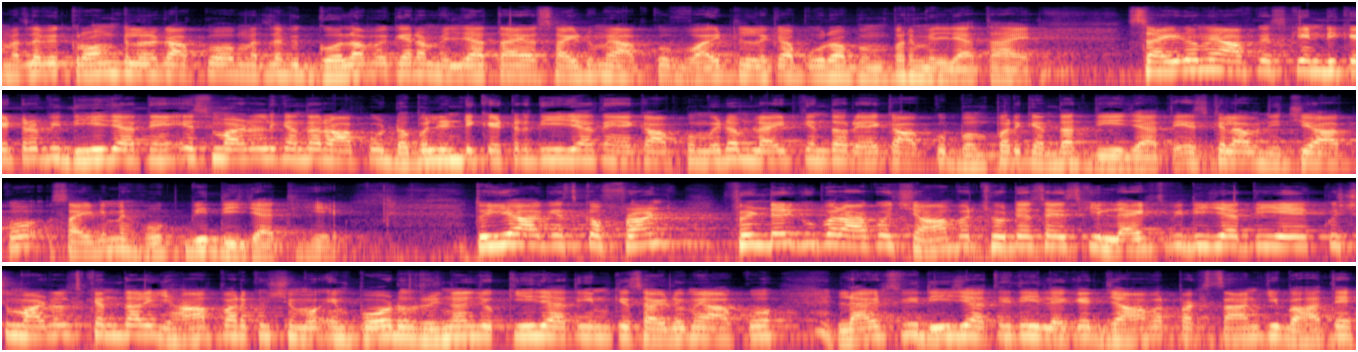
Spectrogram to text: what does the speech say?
मतलब एक क्रोम कलर का आपको मतलब एक गोला वगैरह मिल जाता है और साइडों में आपको व्हाइट कलर का पूरा बम्पर मिल जाता है। साइडों में आपको इसके इंडिकेटर भी दिए जाते हैं। इस मॉडल के अंदर आपको डबल इंडिकेटर दिए जाते हैं। एक आपको मिडम लाइट के अंदर और एक आपको बम्पर के अंदर दिए जाते हैं। इसके अलावा नीचे आपको साइड में हुक भी दी जाती है। तो ये आगे इसका फ्रंट फिंडर के ऊपर आपको यहाँ पर छोटे साइज़ की लाइट्स भी दी जाती है। कुछ मॉडल्स के अंदर यहाँ पर कुछ इम्पोर्ट ओरिजिनल जो की जाती है, इनके साइडों में आपको लाइट्स भी दी जाती थी। लेकिन जहाँ पर पाकिस्तान की बात है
